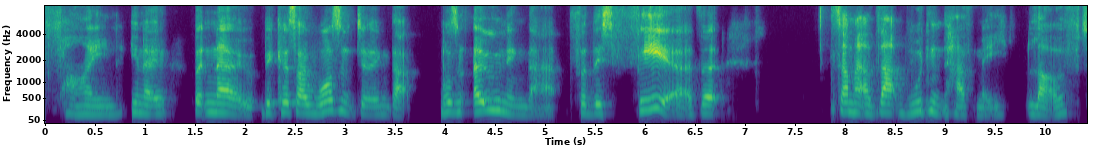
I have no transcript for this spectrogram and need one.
fine, you know, but no, because I wasn't doing that, wasn't owning that for this fear that somehow that wouldn't have me loved.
